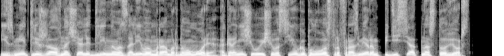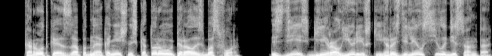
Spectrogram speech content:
Измит лежал в начале длинного залива Мраморного моря, ограничивающего с юга полуостров размером 50 на 100 верст. Короткая западная оконечность которого упиралась в Босфор. Здесь генерал Юрьевский разделил силы десанта.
